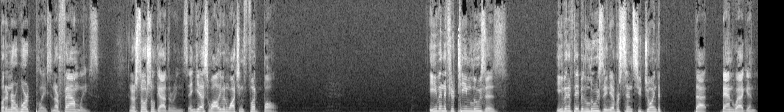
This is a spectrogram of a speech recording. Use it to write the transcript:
but in our workplace, in our families, in our social gatherings, and yes, while even watching football. Even if your team loses, even if they've been losing ever since you joined the, that bandwagon,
